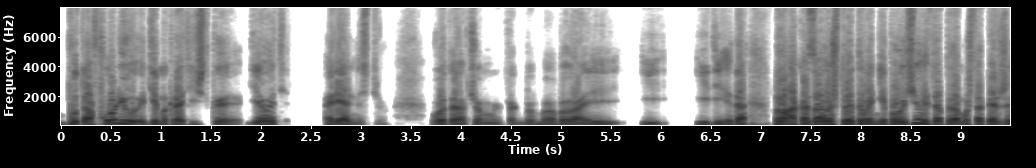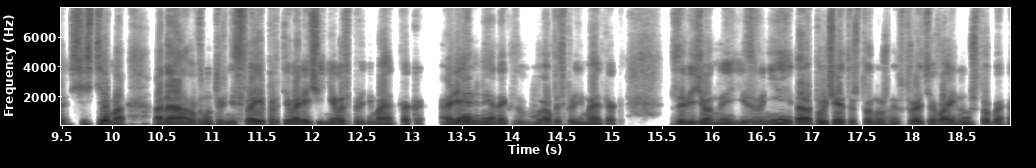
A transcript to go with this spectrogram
бутафорию демократическую делать реальностью. Вот в чем как бы была и, и идеи, да. Но оказалось, что этого не получилось, да, потому что, опять же, система, она внутренне свои противоречия не воспринимает как реальные, она воспринимает как завезенные извне, и тогда получается, что нужно устроить войну, чтобы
